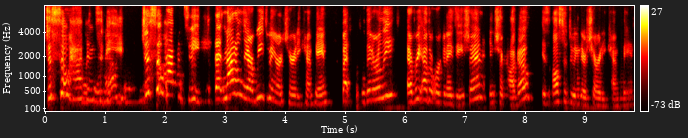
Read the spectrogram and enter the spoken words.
just so happened to be, just so happened to be that not only are we doing our charity campaign, but literally every other organization in Chicago is also doing their charity campaign.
